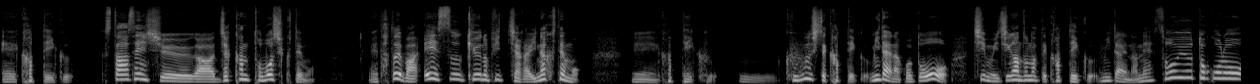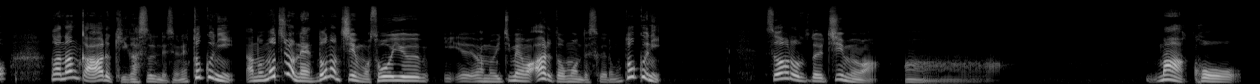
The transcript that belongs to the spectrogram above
え勝っていくスター選手が若干乏しくてもえ例えばエース級のピッチャーがいなくても、え、勝っていく。工夫して勝っていくみたいなことをチーム一丸となって勝っていくみたいなね。そういうところがなんかある気がするんですよね。特にあのもちろんねどのチームもそういうあの一面はあると思うんですけども特にスワローズというチームはあまあこ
